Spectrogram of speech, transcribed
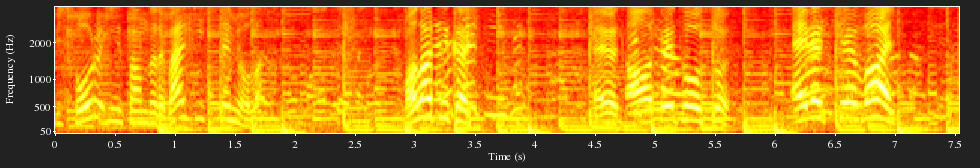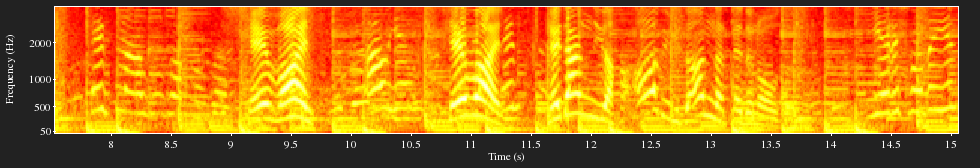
Bir sor insanlara belki istemiyorlar. Malatya Evet, karıştı. evet yiyecek. Evet afiyet olsun. Evet Şevval. Hepsini ağzınıza atmanız lazım. Şevval. Al gel. Şevval. Hepsi. Neden diyor? Abimize anlat neden oldu. Yarışmadayız.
